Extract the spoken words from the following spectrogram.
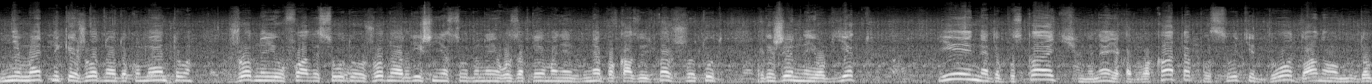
ні митники, жодного документу, жодної ухвали суду, жодного рішення суду на його затримання не показують. Кажуть, що тут режимний об'єкт і не допускають мене як адвоката по суті до даного до,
